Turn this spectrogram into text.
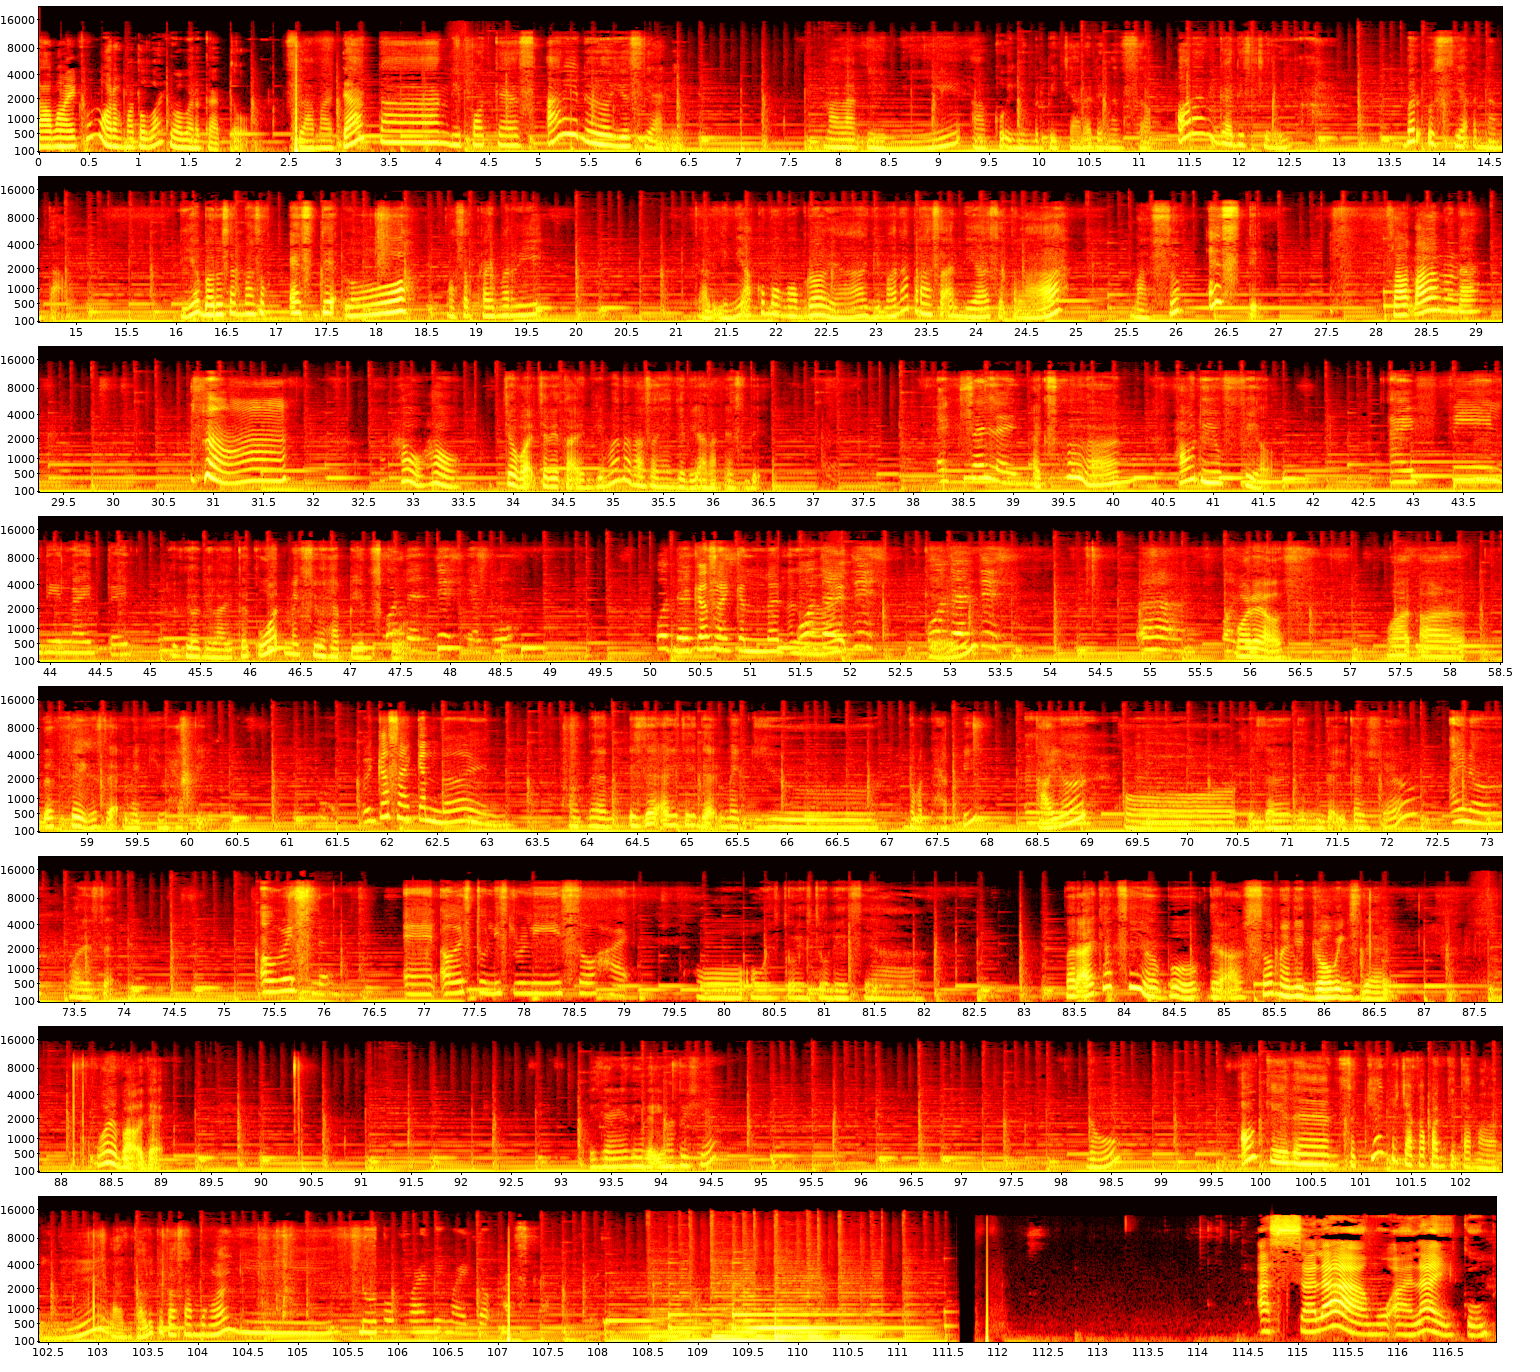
Assalamualaikum warahmatullahi wabarakatuh. Selamat datang di podcast Ari Nurul Yusiani Malam ini aku ingin berbicara dengan seorang gadis cilik berusia 6 tahun. Dia barusan masuk SD loh, masuk primary. Kali ini aku mau ngobrol ya, gimana perasaan dia setelah masuk SD Selamat malam Nuna how how? Coba ceritain gimana rasanya jadi anak SD excellent. Excellent. How do you feel? I feel delighted. You feel delighted? What makes you happy in school? Because I can learn a lot. okay. what else? What are the things that make you happy because I can learn. And then, is there anything that make you not happy, Uh, tired, or is there anything that you can share? I know. What is that? Always learn. And always tulis tulis so hard. Oh, always tulis tulis, yeah. But I can see your book. There are so many drawings there. What about that? Is there anything that you want to share? No? Oke okay, then, sekian percakapan kita malam ini. Lain kali kita sambung lagi. No finding my dog Aska. Assalamualaikum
